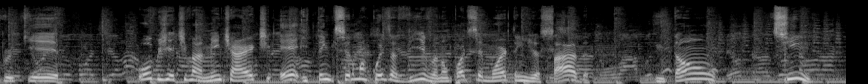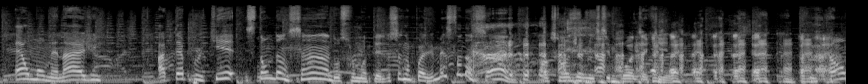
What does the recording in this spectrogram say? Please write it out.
Porque objetivamente a arte é e tem que ser uma coisa viva, não pode ser morta e engessada. Então, sim, é uma homenagem, até porque estão dançando os promotores. Vocês não podem ver, mas estão dançando ao som de MC aqui. Então.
